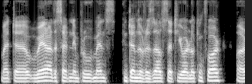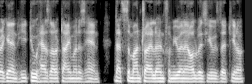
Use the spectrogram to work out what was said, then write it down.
but uh, where are the certain improvements in terms of results that you are looking for? Or again, he too has a lot of time on his hand. That's the mantra I learned from you, and I always use that. You know,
